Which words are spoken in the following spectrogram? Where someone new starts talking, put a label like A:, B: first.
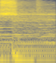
A: Wilson.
